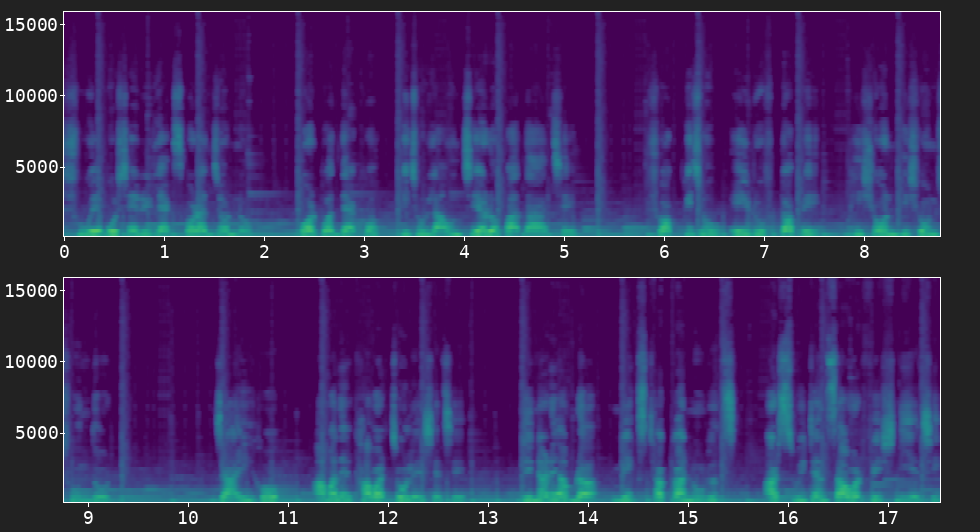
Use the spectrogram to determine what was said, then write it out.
শুয়ে বসে রিল্যাক্স করার জন্য পরপর দেখো কিছু লাউঞ্জ চেয়ারও পাতা আছে। সব কিছু এই রুফটপে ভীষণ ভীষণ সুন্দর। যাই হোক, আমাদের খাবার চলে এসেছে। ডিনারে আমরা মিক্সড ঠাক্কা নুডলস আর সুইট অ্যান্ড সাওয়ার ফিশ নিয়েছি।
